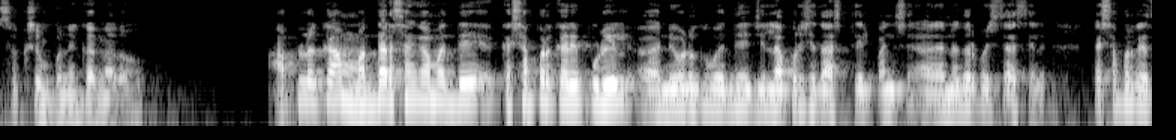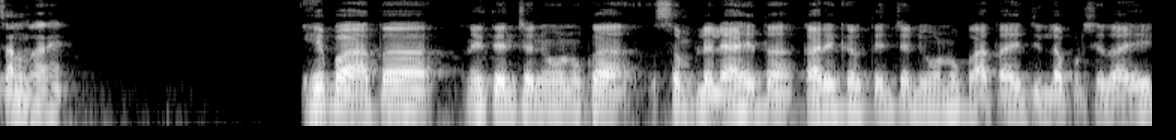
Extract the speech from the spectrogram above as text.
सक्षमपणे करणार आहोत. आपलं काम मतदारसंघामध्ये कशा प्रकारे पुढील निवडणुकीमध्ये जिल्हा परिषद असतील पंच नगर परिषद असेल कशा प्रकारे चालणार आहे? हे पहा आता नेत्यांच्या निवडणुका संपलेल्या आहेत कार्यकर्त्यांच्या निवडणुका आता आहे जिल्हा परिषद आहे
